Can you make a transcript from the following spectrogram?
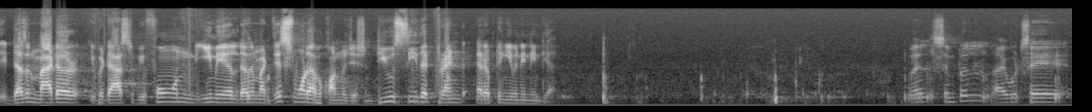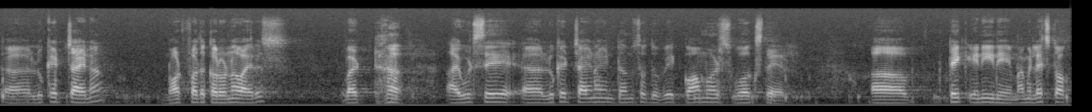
It doesn't matter if it has to be phone, email, doesn't matter. Just want to have a conversation. Do you see the trend erupting even in India? Well, simple. I would say uh, look at China, not for the coronavirus, but I would say uh, look at China in terms of the way commerce works there. Uh, take any name. I mean, let's talk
